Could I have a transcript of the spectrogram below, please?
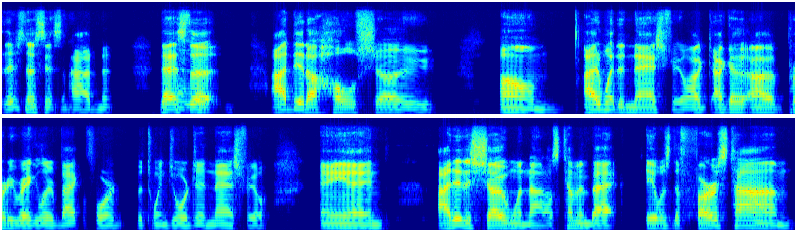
there's no sense in hiding it. That's mm the. I did a whole show. Um, I went to Nashville. I, I go. I'm pretty regular back and forth between Georgia and Nashville, and I did a show one night. I was coming back. It was the first time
